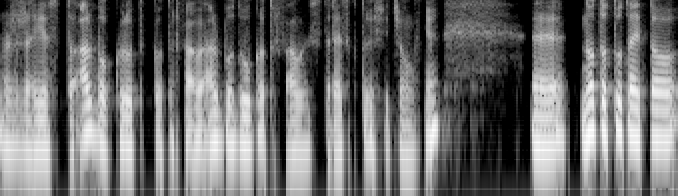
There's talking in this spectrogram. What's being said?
że jest to albo krótkotrwały, albo długotrwały stres, który się ciągnie, e, no to tutaj to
